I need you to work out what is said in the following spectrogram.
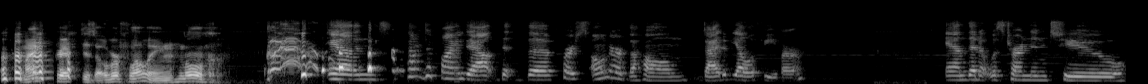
My crypt is overflowing. Ugh. and come to find out that the first owner of the home died of yellow fever. And then it was turned into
